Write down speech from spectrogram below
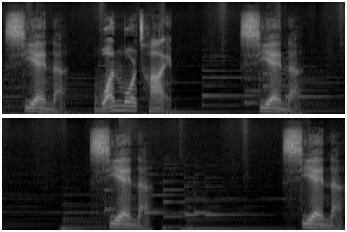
Siena. One more time. Siena. Siena. Siena.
